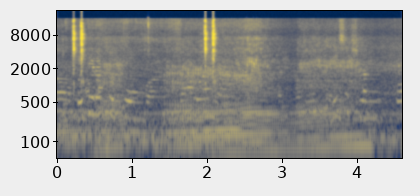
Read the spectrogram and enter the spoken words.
Oh, pwede ra po kung. Message lang ko.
